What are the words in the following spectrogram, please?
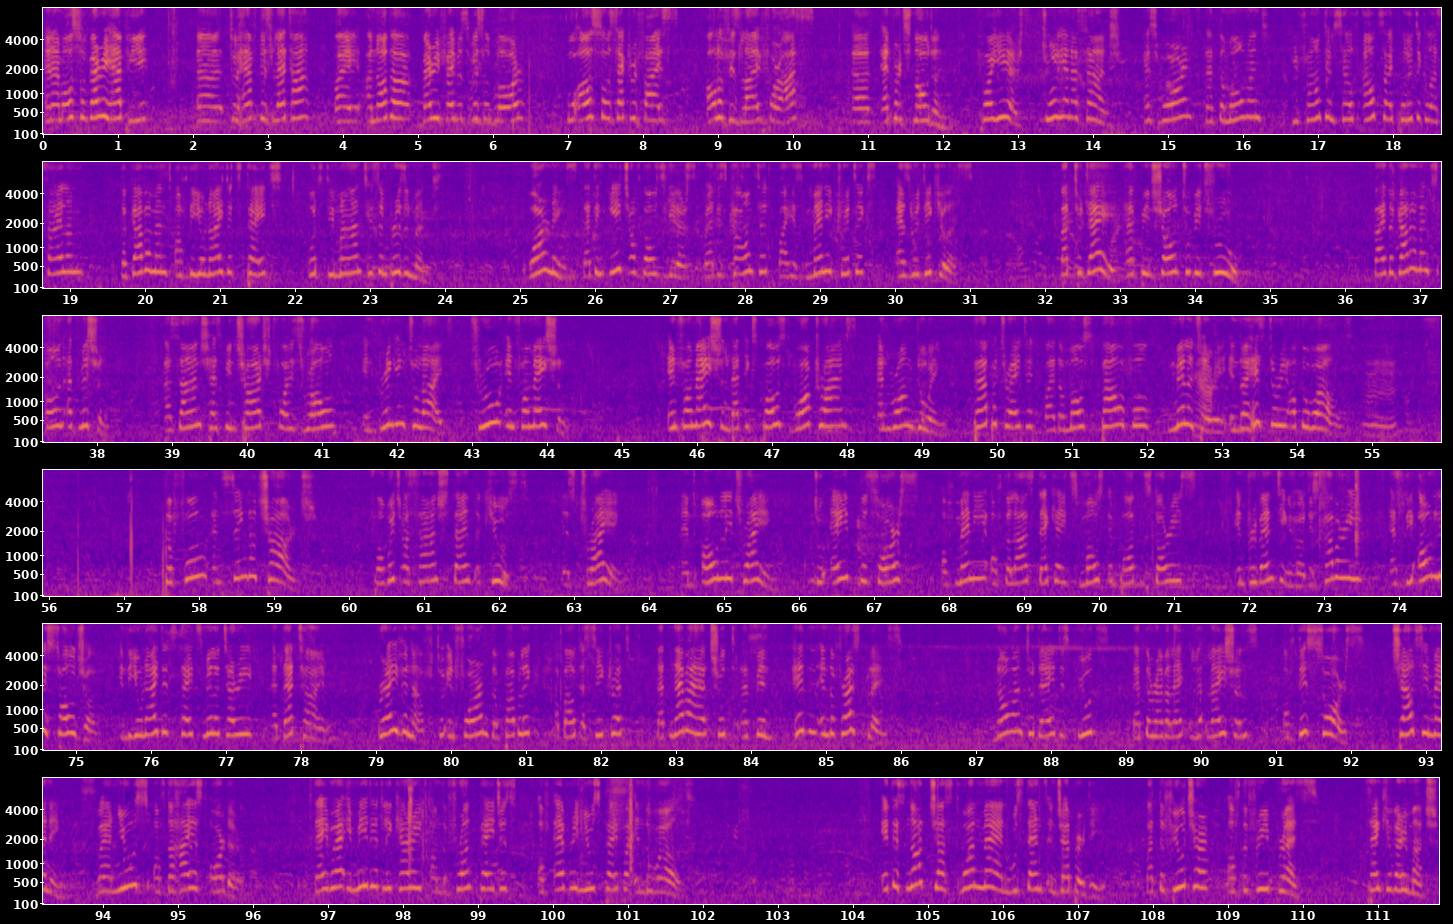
And I'm also very happy uh, to have this letter by another very famous whistleblower who also sacrificed all of his life for us, uh, Edward Snowden. For years, Julian Assange has warned that the moment he found himself outside political asylum, the government of the United States would demand his imprisonment. Warnings that in each of those years were discounted by his many critics as ridiculous. But today have been shown to be true. By the government's own admission, Assange has been charged for his role in bringing to light true information. Information that exposed war crimes and wrongdoing perpetrated by the most powerful military in the history of the world. Mm-hmm. The full and single charge for which Assange stands accused is trying, and only trying, to aid the source of many of the last decade's most important stories in preventing her discovery as the only soldier in the United States military at that time brave enough to inform the public about a secret that never had, should have been hidden in the first place. No one today disputes that the revelations of this source, Chelsea Manning, were news of the highest order. They were immediately carried on the front pages of every newspaper in the world. It is not just one man who stands in jeopardy, but the future of the free press. Thank you very much.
